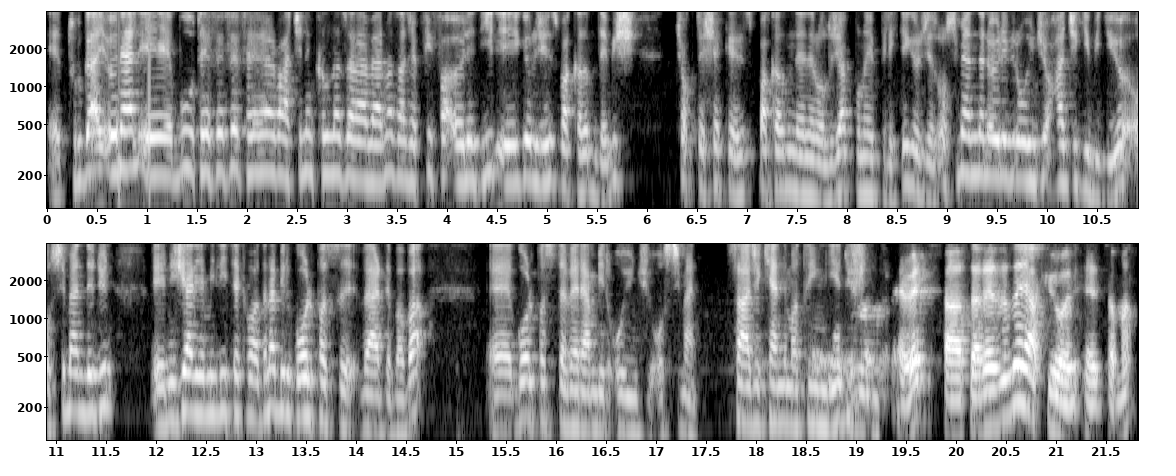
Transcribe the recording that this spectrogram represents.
E, Turgay Önel e, bu TFF Fenerbahçe'nin kılına zarar vermez ancak FIFA öyle değil e, göreceğiz bakalım demiş. Çok teşekkür ederiz. Bakalım neler olacak. Bunu hep birlikte göreceğiz. Osimhen'den öyle bir oyuncu hacı gibi diyor. Osimhen de dün e, Nijerya milli takım adına bir gol pası verdi baba. E, gol pası da veren bir oyuncu Osimhen. Sadece kendim atayım diye düşündüm. Evet, Galatasaray'da da yapıyor her zaman.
